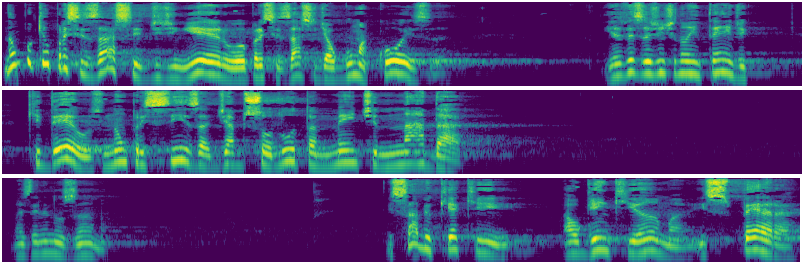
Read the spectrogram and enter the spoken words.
Não porque eu precisasse de dinheiro ou precisasse de alguma coisa. E às vezes a gente não entende que Deus não precisa de absolutamente nada. Mas Ele nos ama. E sabe o que é que alguém que ama espera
